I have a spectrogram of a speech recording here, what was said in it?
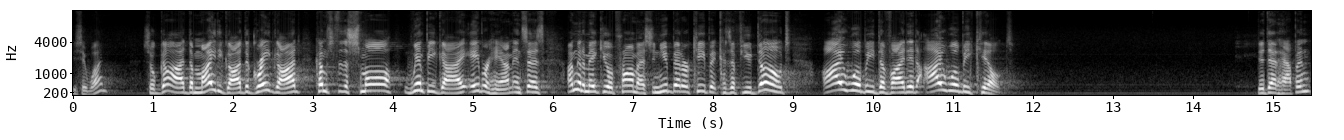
You say, what? So, God, the mighty God, the great God, comes to the small, wimpy guy, Abraham, and says, I'm going to make you a promise, and you better keep it, because if you don't, I will be divided, I will be killed. Did that happen?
